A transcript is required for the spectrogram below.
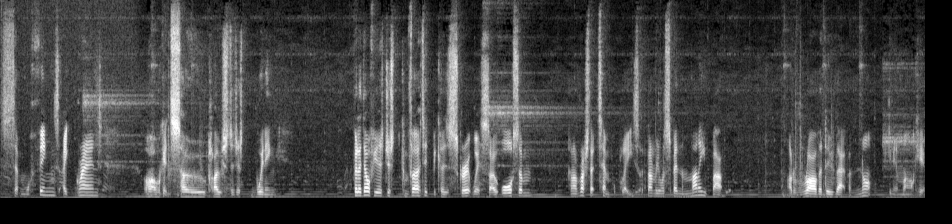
Seven more things, eight grand. Oh, we're getting so close to just winning. Philadelphia is just converted because screw it, we're so awesome. Can I rush that temple, please? I don't really want to spend the money, but I'd rather do that than not. Give me a market.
